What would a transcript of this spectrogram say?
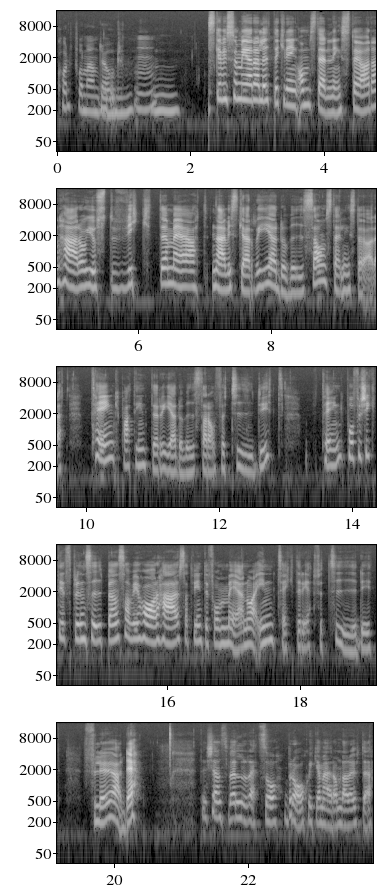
koll på med andra ord. Mm. Mm. Mm. Ska vi summera lite kring omställningsstöden här och just vikten med att när vi ska redovisa omställningsstödet. Tänk på att inte redovisa dem för tidigt. Tänk på försiktighetsprincipen som vi har här så att vi inte får med några intäkter i ett för tidigt flöde. Det känns väl rätt så bra att skicka med dem där ute.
